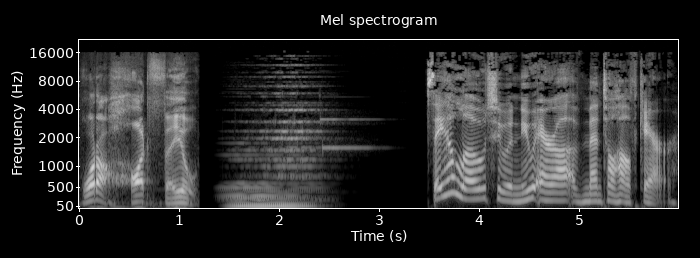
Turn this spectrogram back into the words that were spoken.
What a hot field. Say hello to a new era of mental health care.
